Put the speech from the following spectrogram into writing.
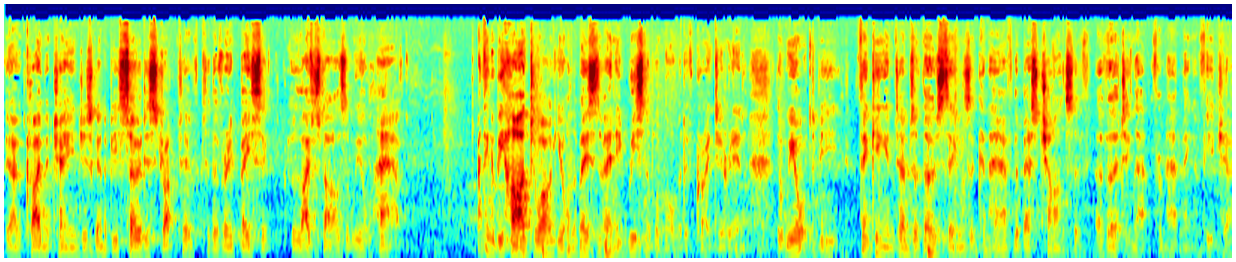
you know, climate change is going to be so destructive to the very basic lifestyles that we all have, I think it'd be hard to argue on the basis of any reasonable normative criterion that we ought to be thinking in terms of those things that can have the best chance of averting that from happening in future.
